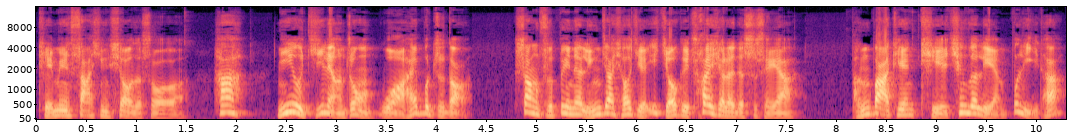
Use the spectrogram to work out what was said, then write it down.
铁面煞星笑着说：“哈，你有几两重，我还不知道。上次被那林家小姐一脚给踹下来的是谁呀？”彭霸天铁青着脸不理他。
